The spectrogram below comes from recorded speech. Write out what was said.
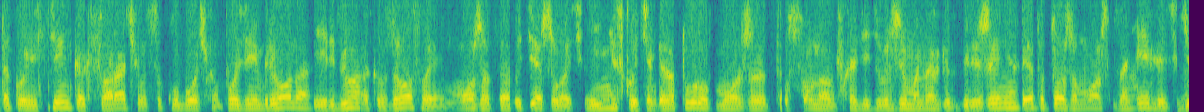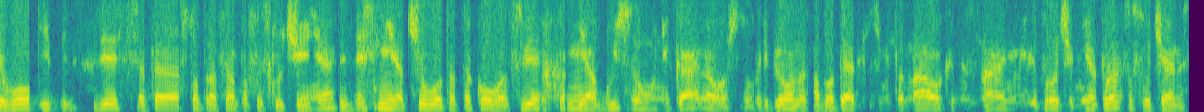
такой инстинкт, как сворачиваться клубочком. Позе эмбриона и ребенок, и взрослый может выдерживать и низкую температуру, может условно входить в режим энергосбережения. Это тоже может замедлить его гибель. Здесь это сто процентов исключение. Здесь нет чего-то такого сверх необычного, уникального, что ребенок обладает какими-то навыками, знаниями или прочим. Нет, просто случайность,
